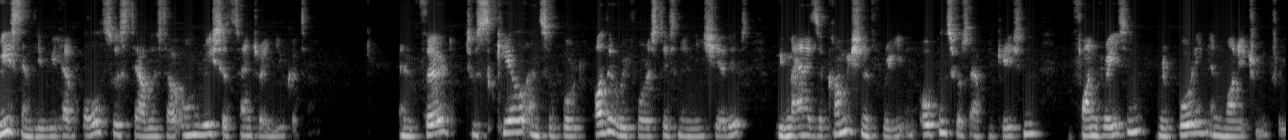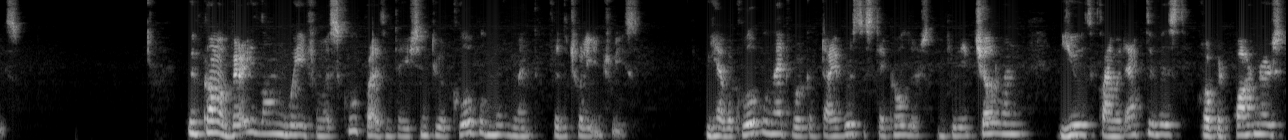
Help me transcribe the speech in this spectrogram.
Recently, we have also established our own research center in Yucatan. And third, to scale and support other reforestation initiatives, we manage a commission-free and open source application for fundraising, reporting, and monitoring trees. We've come a very long way from a school presentation to a global movement for the trillion trees. We have a global network of diverse stakeholders, including children, youth, climate activists, corporate partners,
